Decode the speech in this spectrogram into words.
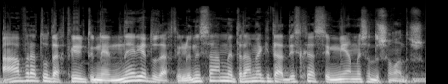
άβρα του δαχτύλου, την ενέργεια του δαχτύλου, είναι σαν να μετράμε και τα αντίστοιχα σημεία μέσα του σώματος.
